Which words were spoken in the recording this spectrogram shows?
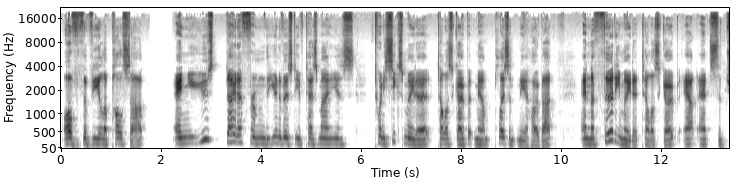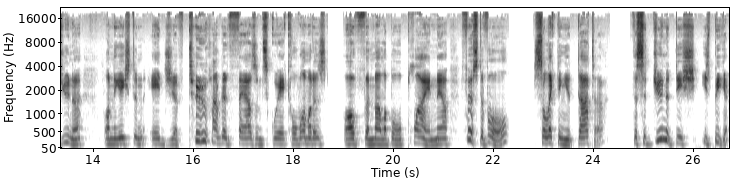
of the Vela pulsar, and you used data from the University of Tasmania's 26 metre telescope at Mount Pleasant near Hobart and the 30 metre telescope out at Ceduna on the eastern edge of 200,000 square kilometres of the Nullarbor Plain. Now, first of all, selecting your data, the Ceduna dish is bigger.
